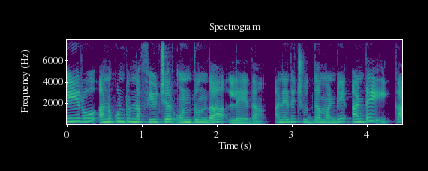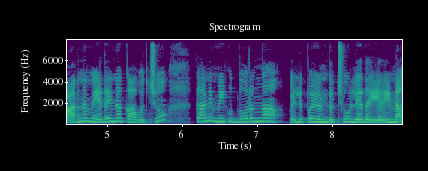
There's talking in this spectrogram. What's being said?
మీరు అనుకుంటున్న ఫ్యూచర్ ఉంటుందా లేదా అనేది చూద్దామండి. అంటే కారణం ఏదైనా కావచ్చు కానీ మీకు దూరంగా వెళ్ళిపోయి ఉండొచ్చు లేదా ఏదైనా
